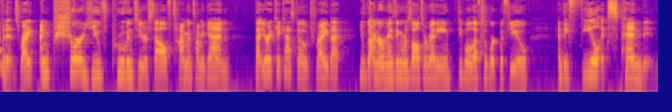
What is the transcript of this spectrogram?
evidence, right? I'm sure you've proven to yourself time and time again that you're a kick ass coach, right? That you've gotten amazing results already. People love to work with you and they feel expanded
